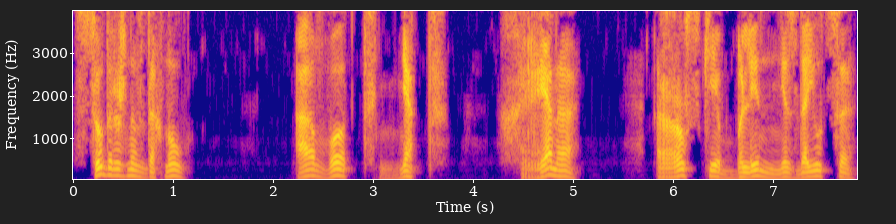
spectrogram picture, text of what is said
судорожно вздохнул. А вот нет, хрена, русские, блин, не сдаются.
